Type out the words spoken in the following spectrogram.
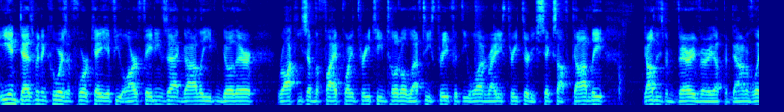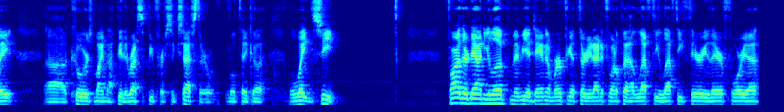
Ian Desmond and Coors at 4K. If you are fading Zack Godley, you can go there. Rockies have a 5.3 team total. Lefties 351, righties 336 off Godley. Godley's been very, very up and down of late. Uh, Coors might not be the recipe for success there. We'll take a we'll wait and see. Farther down you look, maybe a Daniel Murphy at 39 if you want to play that lefty lefty theory there for you.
